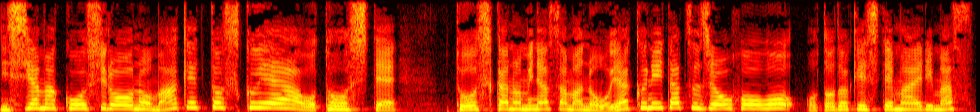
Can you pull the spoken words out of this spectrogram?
西山幸四郎のマーケットスクエアを通して、投資家の皆様のお役に立つ情報をお届けしてまいります。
